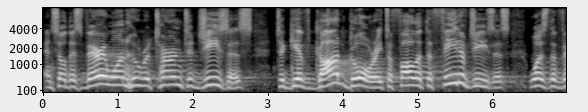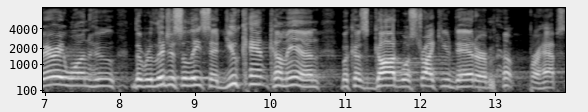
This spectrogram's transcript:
And so, this very one who returned to Jesus to give God glory, to fall at the feet of Jesus, was the very one who the religious elite said, You can't come in because God will strike you dead, or perhaps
